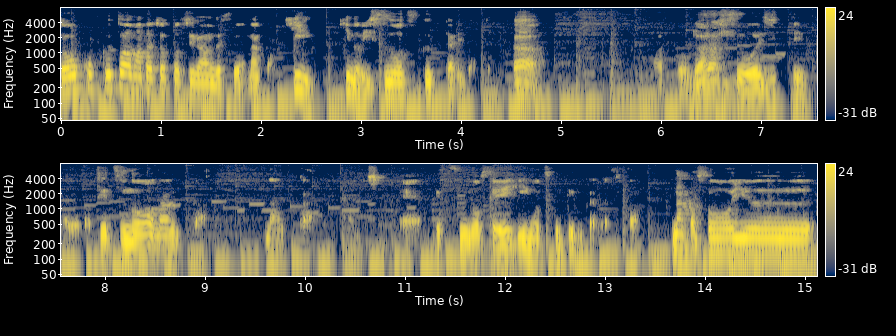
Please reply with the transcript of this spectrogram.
彫刻とはまたちょっと違うんですけど、なんか木、木の椅子を作ったりだとか、あとガラスをいじっていたりとか、鉄のなんか、なんか、なんでしょうね、鉄の製品を作ってみたりだとか、なんかそういう、フ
